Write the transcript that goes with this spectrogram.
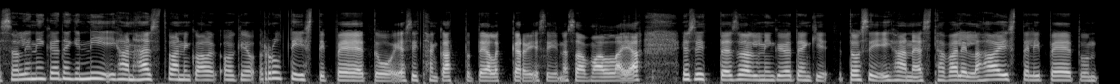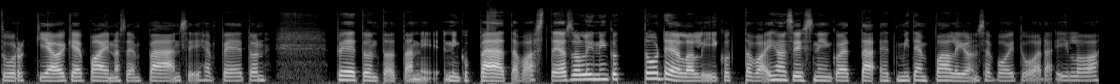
se oli niin jotenkin niin ihan, hän sitten vaan niin kuin oikein rutisti Peetu ja sitten hän katsoi telkkaria siinä samalla. Ja, ja sitten se oli niin kuin jotenkin tosi ihana ja sitten hän välillä haisteli Peetun turkkia ja oikein painoi sen pään siihen Peetun Peetun tota, niin, niin kuin päätä vasta. Ja se oli niin kuin todella liikuttava. Ihan siis, niin kuin, että, että miten paljon se voi tuoda iloa.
